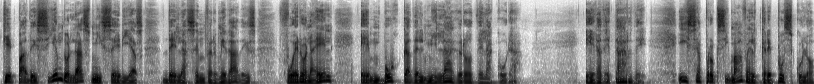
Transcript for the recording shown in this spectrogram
que padeciendo las miserias de las enfermedades fueron a Él en busca del milagro de la cura. Era de tarde y se aproximaba el crepúsculo,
